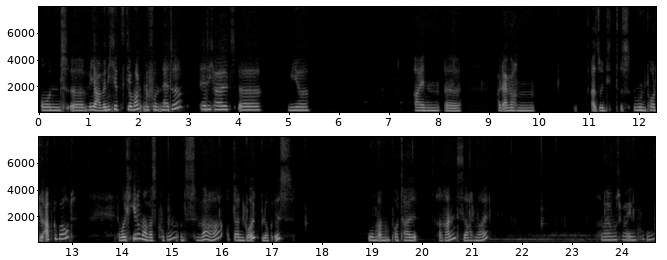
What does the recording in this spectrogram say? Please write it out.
Und äh, ja, wenn ich jetzt Diamanten gefunden hätte, hätte ich halt äh, mir ein, äh, halt einfach ein, also das Rune Portal abgebaut. Da wollte ich eh nochmal was gucken. Und zwar, ob da ein Goldblock ist. Oben am Portalrand, sag ich mal. Aber da muss ich mal eben gucken.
